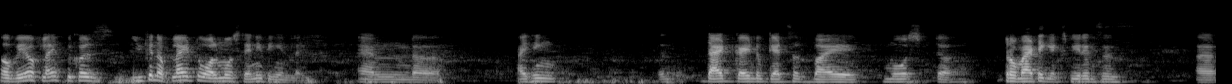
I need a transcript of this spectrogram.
a way of life because you can apply it to almost anything in life. And uh, I think that kind of gets us by most uh, traumatic experiences, uh,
